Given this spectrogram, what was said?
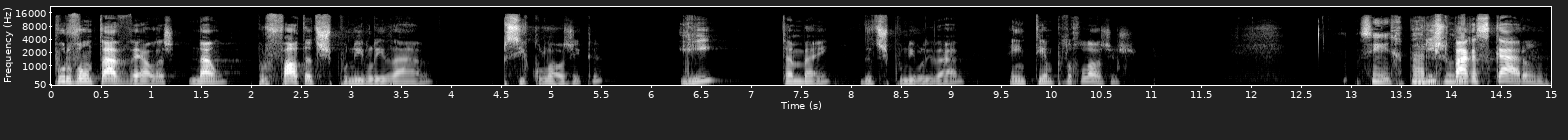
por vontade delas, não, por falta de disponibilidade psicológica e também de disponibilidade em tempo de relógios. Sim, repare. Isto paga-se caro.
